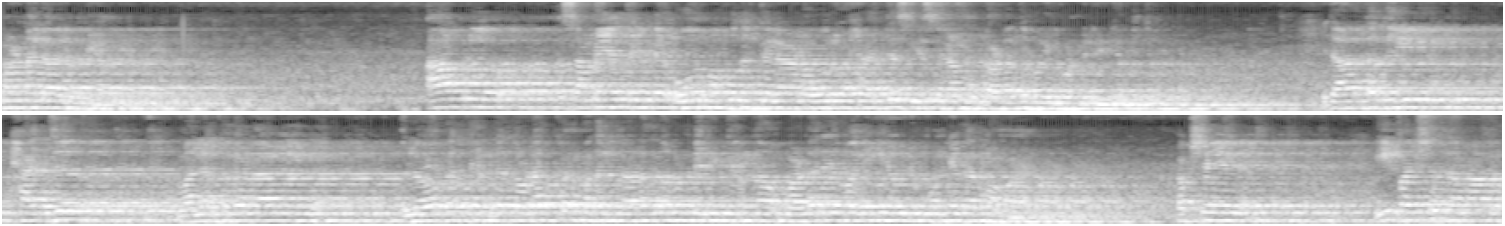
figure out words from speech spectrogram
മണലാരുണ്യം ആ ഒരു സമയത്തിന്റെ ഓർമ്മ പുതുക്കലാണ് ഓരോ ഹജ്ജ് സീസണും കടന്നുപോയിക്കൊണ്ടിരിക്കുന്നത്. യഥാർത്ഥത്തിൽ ഹജ്ജ് മലക്കുകളാൽ ലോകത്തിന്റെ തുടക്കം മുതൽ നടന്നുകൊണ്ടിരിക്കുന്ന വളരെ വലിയ ഒരു പുണ്യകർമ്മമാണ്. പക്ഷേ ഈ പരിശുദ്ധമാക്കപ്പെട്ടതായ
